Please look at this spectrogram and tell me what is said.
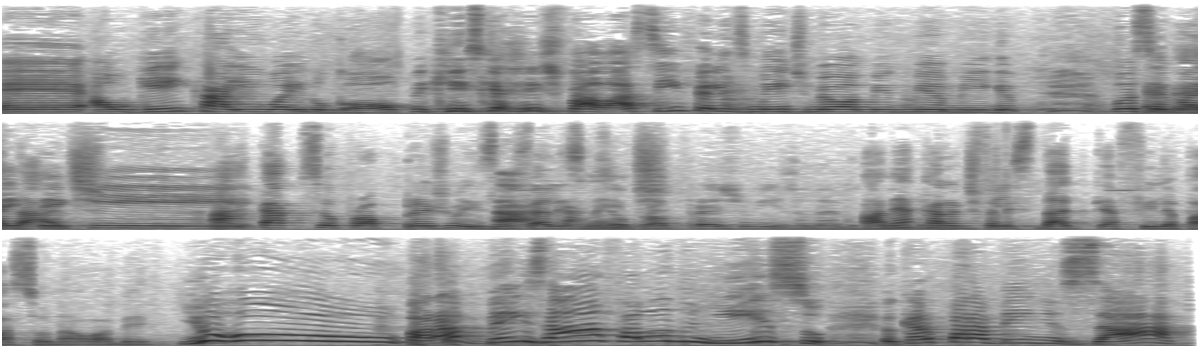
É, alguém caiu aí no golpe, quis que a gente falasse, infelizmente, meu amigo, minha amiga, você é vai ter que... Arcar com seu próprio prejuízo, Arcar infelizmente. com seu próprio prejuízo, né, doutora? A minha cara de felicidade que a filha passou na OAB. Uhul! Parabéns! Ah, falando nisso, eu quero parabenizar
